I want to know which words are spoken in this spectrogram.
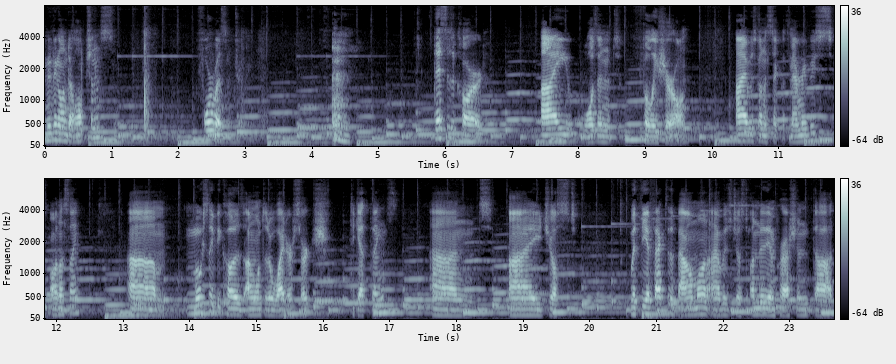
Moving on to options. For Wisdom Tree. this is a card I wasn't fully sure on. I was going to stick with Memory Boosts, honestly. Um, mostly because I wanted a wider search to get things. And I just, with the effect of the Balmon, I was just under the impression that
